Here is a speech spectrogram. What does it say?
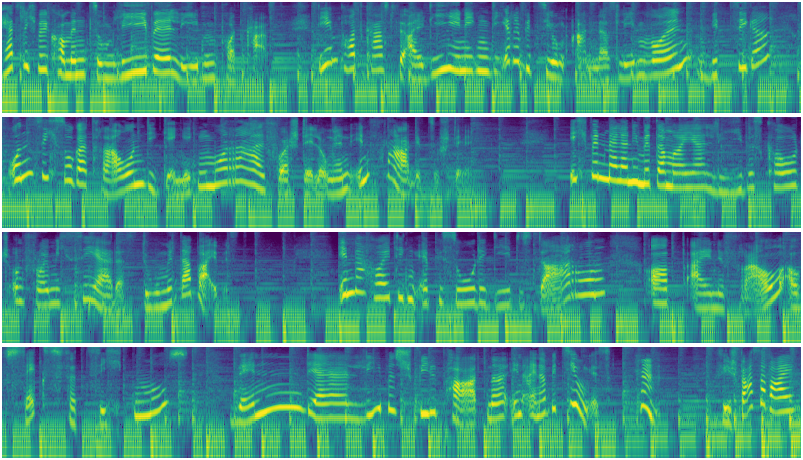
herzlich willkommen zum Liebe Leben Podcast. Dem Podcast für all diejenigen, die ihre Beziehung anders leben wollen, witziger und sich sogar trauen, die gängigen Moralvorstellungen in Frage zu stellen. Ich bin Melanie Mittermeier, Liebescoach und freue mich sehr, dass du mit dabei bist. In der heutigen Episode geht es darum, ob eine Frau auf Sex verzichten muss, wenn der Liebesspielpartner in einer Beziehung ist. Hm, viel Spaß dabei!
